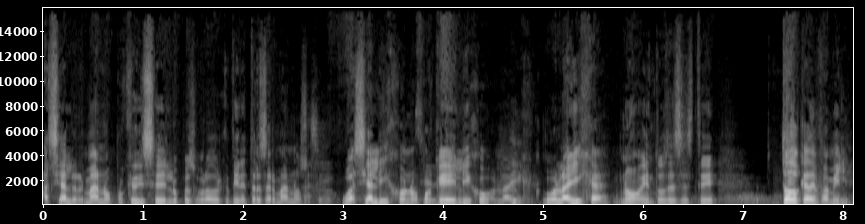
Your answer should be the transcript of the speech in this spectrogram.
hacia el hermano, porque dice López Obrador que tiene tres hermanos, Así. o hacia el hijo, ¿no? Hacia el porque hijo. el hijo O la hija. o la hija, ¿no? Entonces, este, todo queda en familia.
